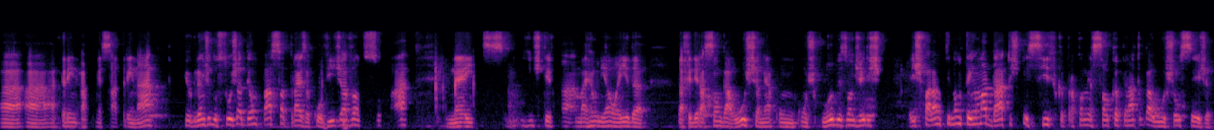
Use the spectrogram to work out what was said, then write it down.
a, a, treinar, a começar a treinar. O Rio Grande do Sul já deu um passo atrás, a Covid já avançou lá. Né? E a gente teve uma reunião aí da, da Federação Gaúcha né? com, com os clubes, onde eles, eles falaram que não tem uma data específica para começar o Campeonato Gaúcho, ou seja,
